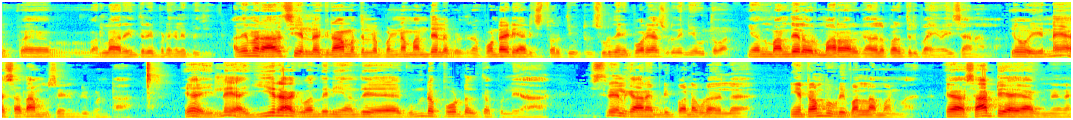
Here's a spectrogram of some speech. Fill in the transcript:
இப்போ வரலாறையும் திரைப்படங்களையும் பேசி அதே மாதிரி அரசியலில் கிராமத்தில் பண்ணினா மந்தையில் படுத்துனா பொண்டாடி அடித்து துரத்தி விட்டுரு. சுடுதண்ணி போறையா சுடுதண்ணியை ஊற்றுவான் இங்கே வந்து மந்தையில் ஒரு மரம் இருக்குது அதில் படுத்துருப்பாங்க வயசானலாம் யோ என்னையா சதாம் ஹுசேன் இப்படி பண்ணிட்டான் ஏ இல்லையா ஈராக் வந்து நீ வந்து குண்டை போட்டது தப்பு இல்லையா? இஸ்ரேலுக்காரன் இப்படி பண்ணக்கூடாதுல்ல. நீங்கள் ட்ரம்ப் இப்படி பண்ணலாமான்னு ஏ சாப்பிட்டியாயா அப்படின்னு.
